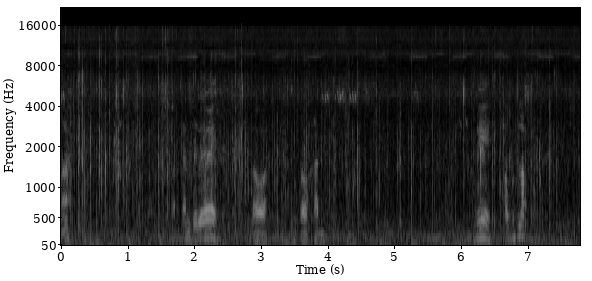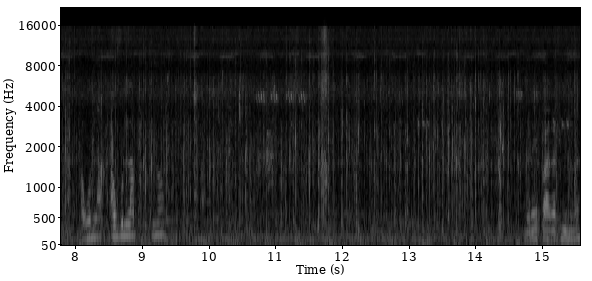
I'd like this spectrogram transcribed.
มาต่อกันไปเลยเราอต่อคัน นี่อาวุธลับอาวุธลับอาวุธลับพี่น้อง เดี๋ยวได้ปลากระทิงนะ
